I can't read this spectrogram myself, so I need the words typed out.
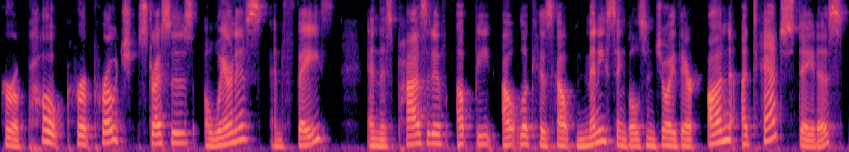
Her, appo- her approach stresses awareness and faith, and this positive, upbeat outlook has helped many singles enjoy their unattached status,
